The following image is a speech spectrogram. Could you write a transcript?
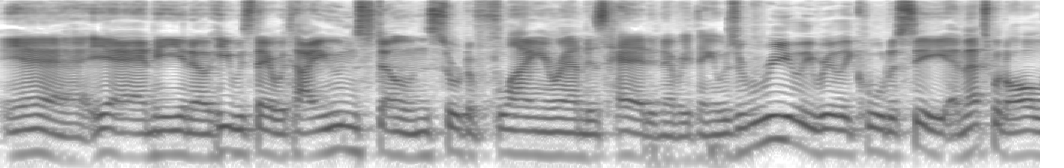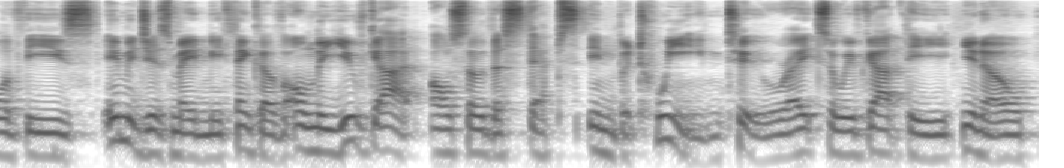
Yeah, yeah, and he, you know, he was there with Ioun stones sort of flying around his head and everything. It was really, really cool to see, and that's what all of these images made me think of. Only you've got also the steps in between too, right? So we've got the, you know,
